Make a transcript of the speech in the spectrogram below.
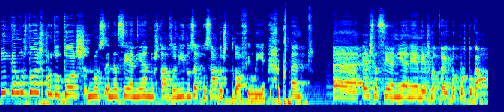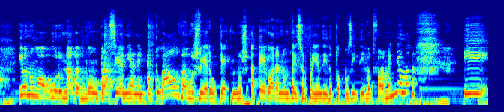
e temos dois produtores no, na CNN nos Estados Unidos acusados de pedofilia. Portanto, Uh, esta CNN é a mesma que veio para Portugal. Eu não auguro nada de bom para a CNN em Portugal. Vamos ver o que é que nos. Até agora não me tem surpreendido pela positiva de forma nenhuma. E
